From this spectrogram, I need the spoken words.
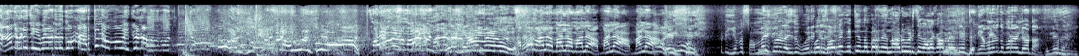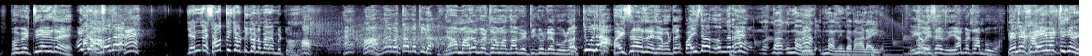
ഞാനിവിടെ ജീവനോട് മരത്തിന് ഉമ്മ വെക്കണോ? എടാ, ഞാൻ വീണത് അപ്പൊ മല മല മല മല മല. ഇവ സമ്മതിക്കൂലടാ ഇത് ഒരു ഒരു സ്വർണം കിട്ടിയെന്ന് പറഞ്ഞ് നടു പിടിച്ച് കളക്കാൻ വേണ്ടിട്ട് നീ അവളടുത്ത് പറയല്ലോ കേട്ടാ അപ്പൊ വെട്ടിയാകട്ടെ എന്റെ ശവത്തിൽ ചവിട്ടിക്കൊണ്ട് മരം വിട്ടു. ആ അങ്ങനെ വെട്ടാൻ പറ്റൂല. ഞാൻ മരം വെട്ടാൻ വന്നാ വെട്ടിക്കൊണ്ടേ പോകണം പറ്റൂല. പൈസ അങ്ങോട്ട്? പൈസ നിനക്ക് ഇന്നാ നിന്റെ- നാലായിരം. ഈ പൈസ ഞാൻ വെട്ടാൻ പോവാ. കൈ വെട്ടി ഞാൻ.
